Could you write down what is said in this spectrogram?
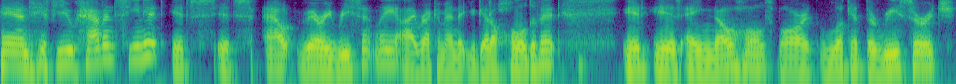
And if you haven't seen it, it's it's out very recently. I recommend that you get a hold of it. It is a no holds barred look at the research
